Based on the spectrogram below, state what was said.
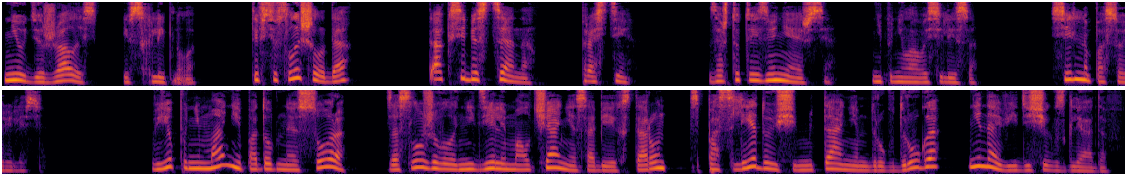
не удержалась и всхлипнула. «Ты все слышала, да?» «Так себе сцена. Прости». «За что ты извиняешься?» — не поняла Василиса. Сильно поссорились. В ее понимании подобная ссора заслуживала недели молчания с обеих сторон с последующим метанием друг в друга ненавидящих взглядов.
